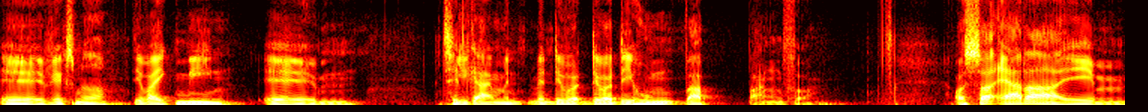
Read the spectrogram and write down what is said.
øh, virksomheder. Det var ikke min øh, tilgang, men, men det, var, det var det, hun var bange for. Og så er der øh,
